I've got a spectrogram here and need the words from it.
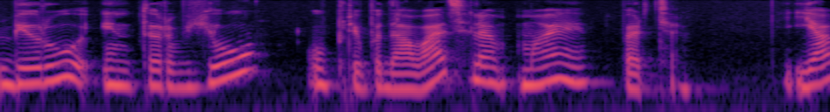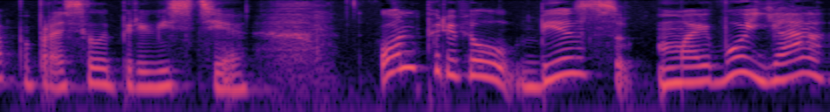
беру интервью у преподавателя Майи Берти. Я попросила перевести. Он перевел без моего «я»,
